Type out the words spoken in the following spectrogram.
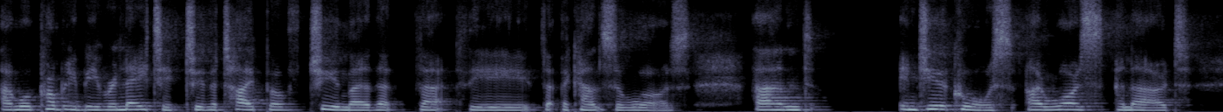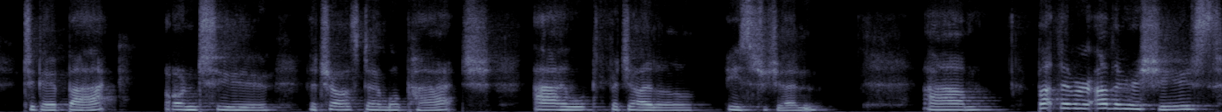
and will probably be related to the type of tumor that, that, the, that the cancer was. And in due course, I was allowed to go back onto the transdermal patch and vaginal estrogen. Um, but there were other issues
